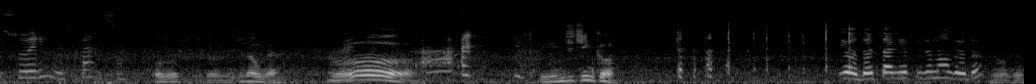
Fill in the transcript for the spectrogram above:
Bir su vereyim mi ister misin? Olur. Dördüncü damga. Evet. Oo. Birinci çinko. Yo dört tane yapınca ne oluyordu? Ne oldu?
